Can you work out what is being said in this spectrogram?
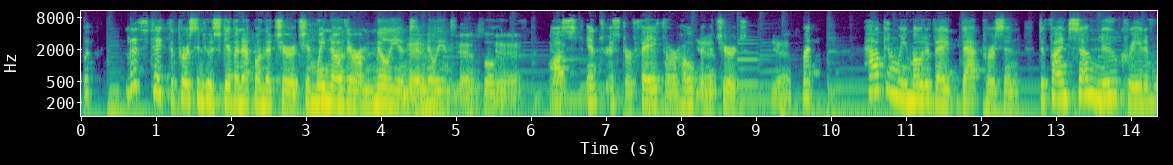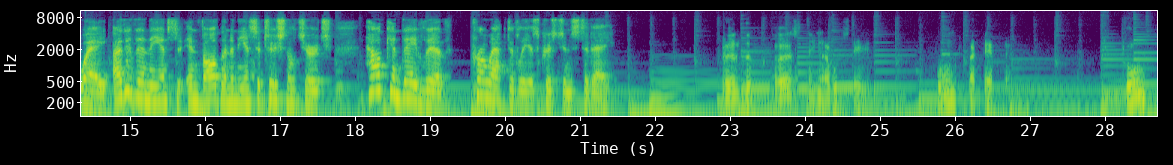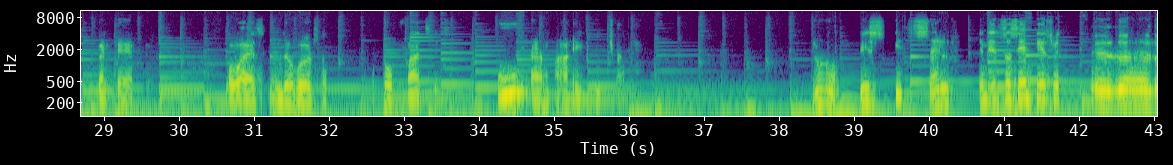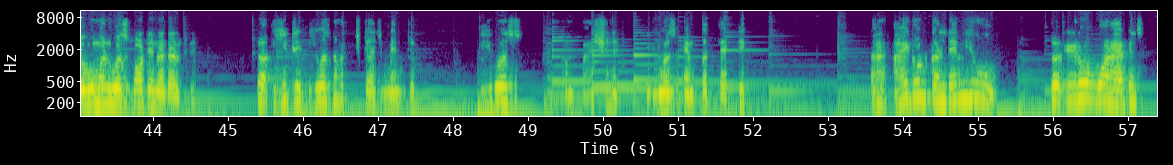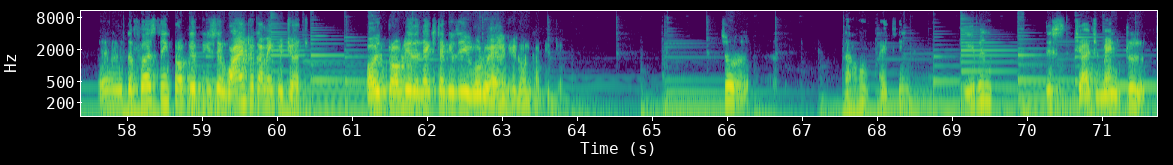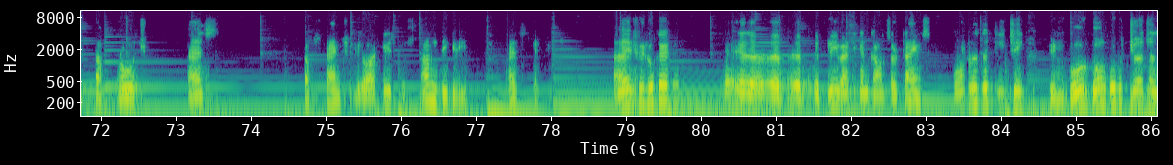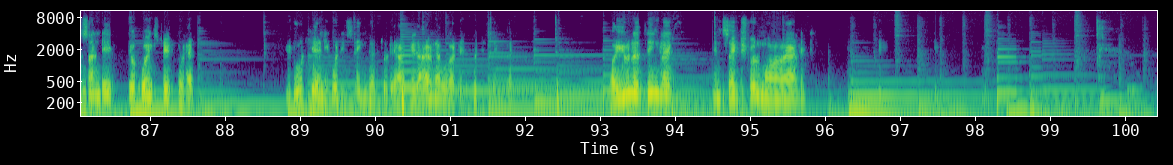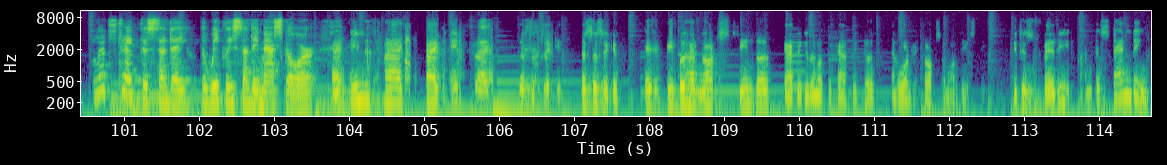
But let's take the person who's given up on the church, and we know there are millions Yes, and millions yes, of people who yes, lost interest or faith or hope in the church. yes. But how can we motivate that person to find some new creative way other than the inst- involvement in the institutional church? How can they live proactively as Christians today? Well, the first thing I would say is don't condemn them. Don't condemn them. Or, as in the words of Pope Francis, who am I to judge? Know, this itself, and it's the same case with uh, the, the woman who was caught in adultery. No, he did, he was not judgmental. He was compassionate. He was empathetic. I- I don't condemn you. So you know what happens? Uh, the first thing probably you say, "Why aren't you coming to church?" Or probably the next step you say, "You go to hell if you don't come to church." So now I think even this judgmental approach has substantially, or at least to some degree, has reduced. Uh, if you look at uh, uh, uh, the pre-Vatican Council times, what was the teaching? You go, don't go to church on Sunday. You're going straight to heaven. You don't hear anybody saying that today. I mean, I've never heard anybody saying that today. Or even a thing like in sexual morality. Let's take this Sunday, the weekly Sunday Mass goer. And in fact, fact, in fact, just a second, just a second. Eh, People have not seen the Catechism of the Catholic Church and what it talks about these things. It is very understanding,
